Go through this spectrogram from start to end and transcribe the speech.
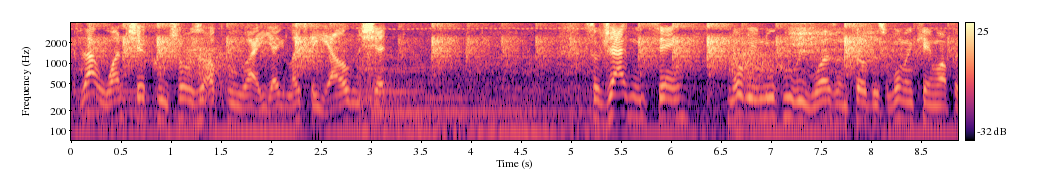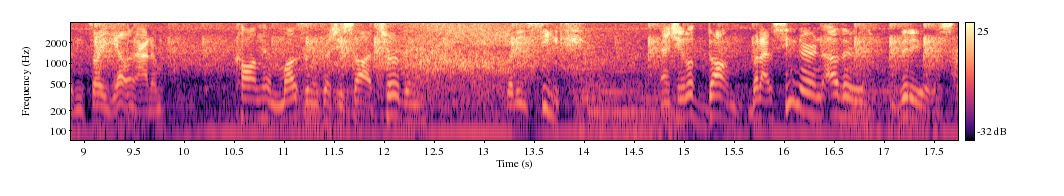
if that one chick who shows up who like likes to yell and shit. So Jagmeet Singh, nobody knew who he was until this woman came up and started yelling at him, calling him Muslim because she saw a turban, but he's Sikh. And she looked dumb. But I've seen her in other videos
